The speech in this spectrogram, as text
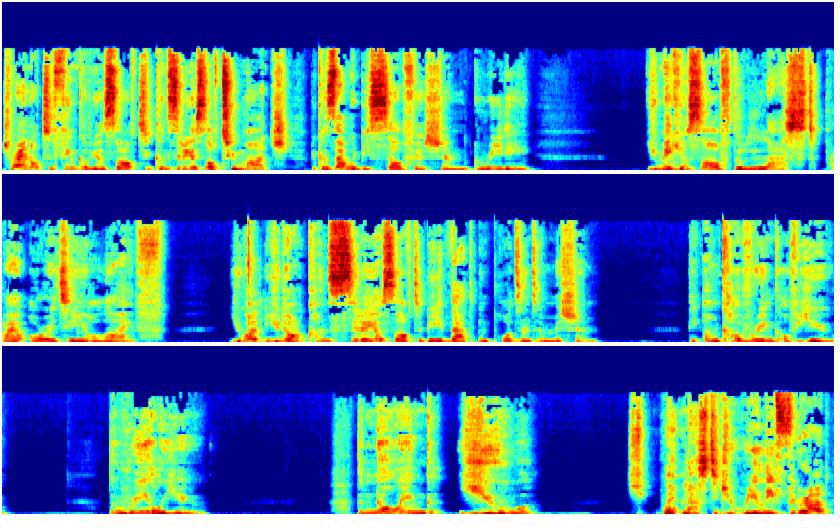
trying not to think of yourself, to consider yourself too much because that would be selfish and greedy. You make yourself the last priority in your life. You are you don't consider yourself to be that important a mission. The uncovering of you, the real you, the knowing you when last did you really figure out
